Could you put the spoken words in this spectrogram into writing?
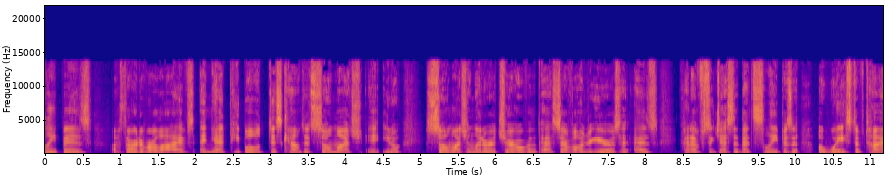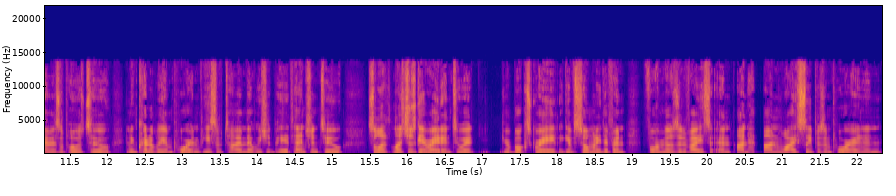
Sleep is a third of our lives and yet people discount it so much It- you know so much in literature over the past several hundred years has kind of suggested that sleep is a, a waste of time as opposed to an incredibly important piece of time that we should pay attention to. So let, let's just get right into it. Your book's great. It gives so many different formulas of advice and on on why sleep is important and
